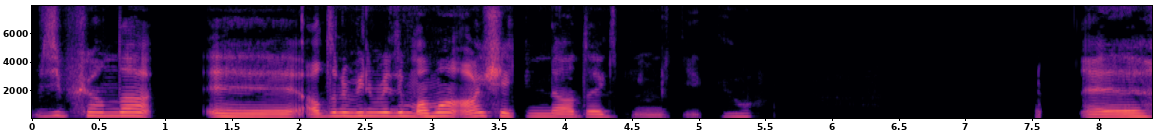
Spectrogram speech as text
Bizim şu anda eee, adını bilmedim ama ay şeklinde adaya gitmemiz gerekiyor. Eee,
